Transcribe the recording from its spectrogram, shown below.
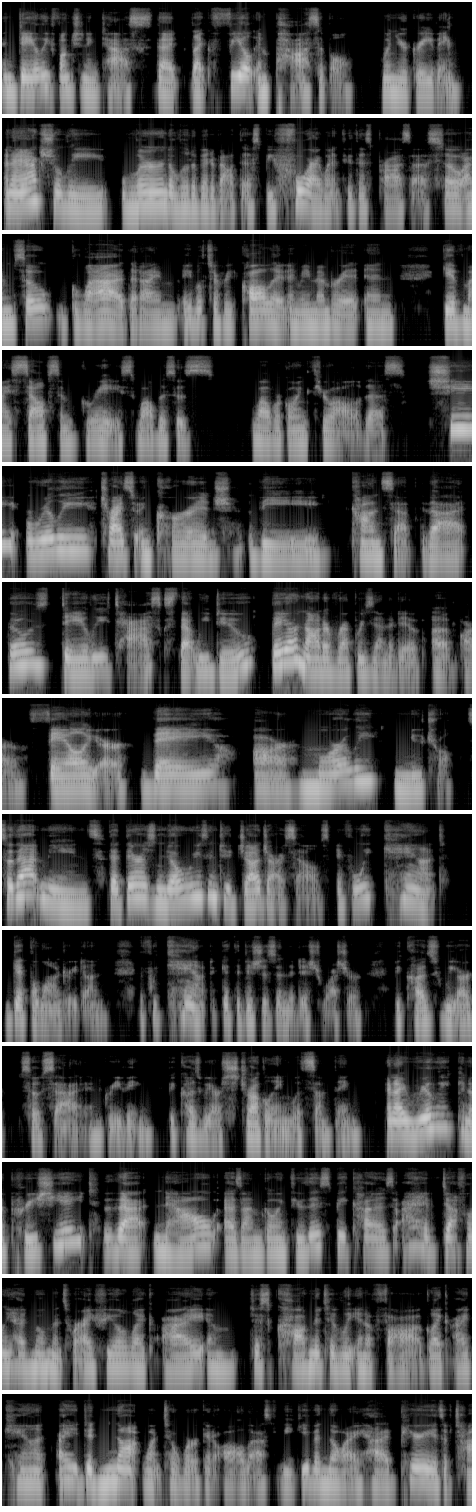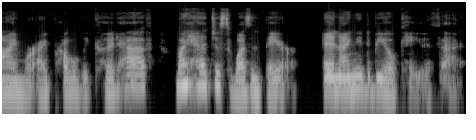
and daily functioning tasks that like feel impossible when you're grieving. And I actually learned a little bit about this before I went through this process. So I'm so glad that I'm able to recall it and remember it and give myself some grace while this is while we're going through all of this she really tries to encourage the concept that those daily tasks that we do, they are not a representative of our failure. They are morally neutral. So that means that there is no reason to judge ourselves if we can't get the laundry done, if we can't get the dishes in the dishwasher because we are so sad and grieving, because we are struggling with something. And I really can appreciate that now as I'm going through this because I have definitely had moments where I feel like I am just cognitively in a fog. Like I can't, I did not want to work at all last week, even though I had periods of time where I probably could have. My head just wasn't there. And I need to be okay with that.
